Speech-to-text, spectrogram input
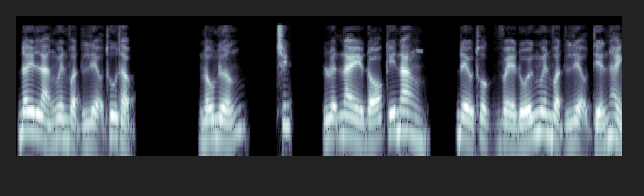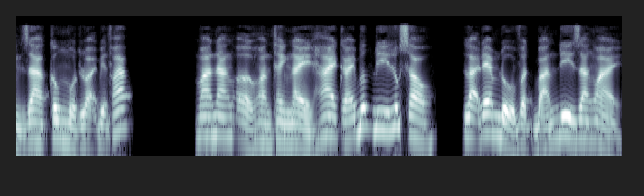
Đây là nguyên vật liệu thu thập. Nấu nướng, trích, luyện này đó kỹ năng, đều thuộc về đối nguyên vật liệu tiến hành gia công một loại biện pháp. Mà nàng ở hoàn thành này hai cái bước đi lúc sau, lại đem đổ vật bán đi ra ngoài.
